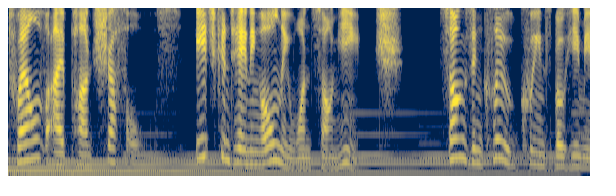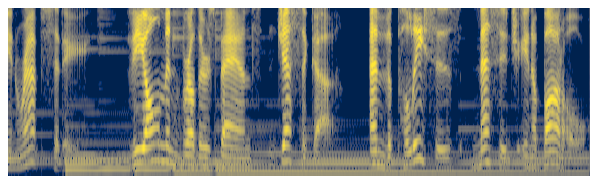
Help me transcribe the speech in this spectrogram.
12 iPod shuffles, each containing only one song each. Songs include Queen's Bohemian Rhapsody, the Allman Brothers Band's Jessica, and the Police's Message in a Bottle.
